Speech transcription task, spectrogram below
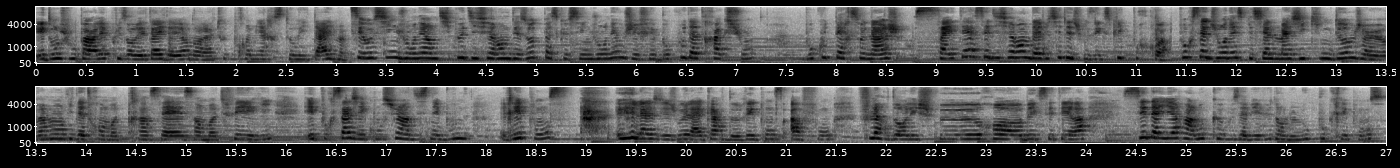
et dont je vous parlais plus en détail d'ailleurs dans la toute première story time. C'est aussi une journée un petit peu différente des autres parce que c'est une journée où j'ai fait beaucoup d'attractions beaucoup de personnages. Ça a été assez différent d'habitude et je vous explique pourquoi. Pour cette journée spéciale Magic Kingdom, j'avais vraiment envie d'être en mode princesse, en mode féerie. Et pour ça, j'ai conçu un Disney Boon réponse. Et là, j'ai joué la carte de réponse à fond. Fleurs dans les cheveux, robe, etc. C'est d'ailleurs un look que vous aviez vu dans le lookbook réponse.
